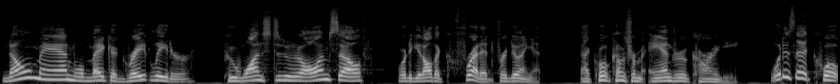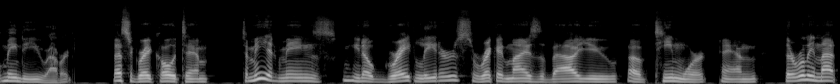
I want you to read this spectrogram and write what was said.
No man will make a great leader who wants to do it all himself or to get all the credit for doing it. That quote comes from Andrew Carnegie. What does that quote mean to you, Robert? That's a great quote, Tim. To me, it means, you know, great leaders recognize the value of teamwork and they're really not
